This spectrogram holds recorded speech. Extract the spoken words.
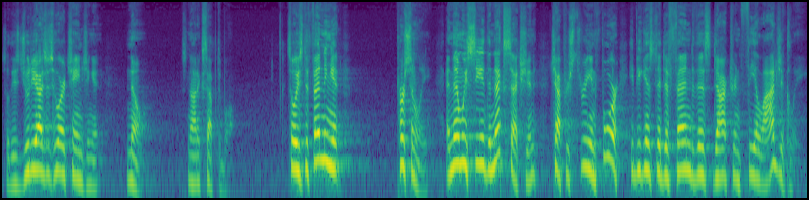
So these Judaizers who are changing it, no, it's not acceptable. So he's defending it personally. And then we see in the next section, chapters 3 and 4, he begins to defend this doctrine theologically.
